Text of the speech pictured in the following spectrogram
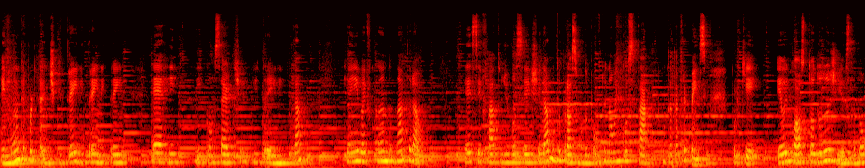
É muito importante que treine, treine, treine, erre e conserte e treine, tá? Que aí vai ficando natural esse fato de você chegar muito próximo do ponto e não encostar com tanta frequência, porque eu encosto todos os dias, tá bom?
